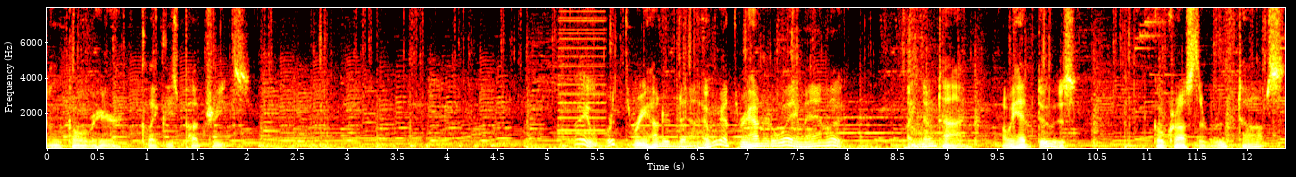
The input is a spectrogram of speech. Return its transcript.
I'm gonna go over here, collect these pup treats. Hey, we're 300 down. We got 300 away, man. Look, like no time. All we had to do is go across the rooftops.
